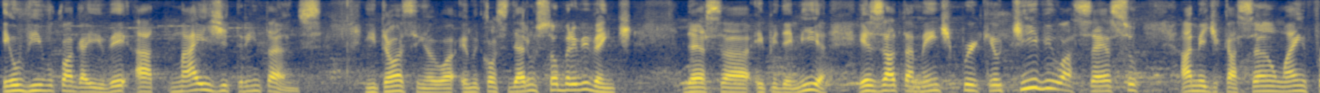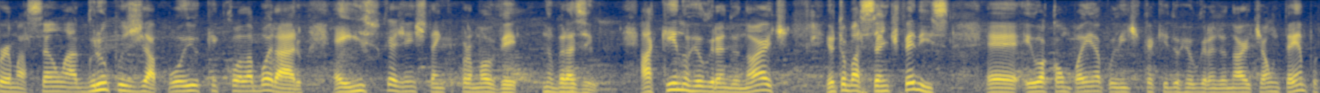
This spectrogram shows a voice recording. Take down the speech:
eu vivo com HIV há mais de 30 anos. Então, assim, eu, eu me considero um sobrevivente dessa epidemia, exatamente porque eu tive o acesso à medicação, à informação, a grupos de apoio que colaboraram. É isso que a gente tem que promover no Brasil. Aqui no Rio Grande do Norte, eu estou bastante feliz. É, eu acompanho a política aqui do Rio Grande do Norte há um tempo,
